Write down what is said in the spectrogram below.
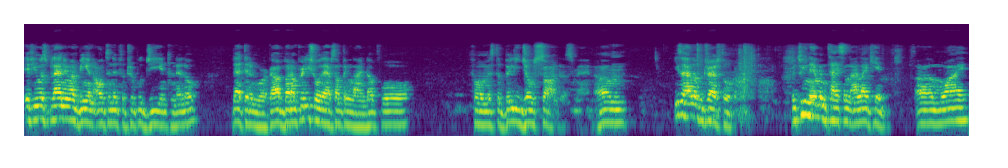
if he was planning on being an alternate for Triple G and Canelo, that didn't work out. But I'm pretty sure they have something lined up for for Mr. Billy Joe Saunders, man. Um, he's a hell of a trash talker. Between him and Tyson, I like him. Um, why?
